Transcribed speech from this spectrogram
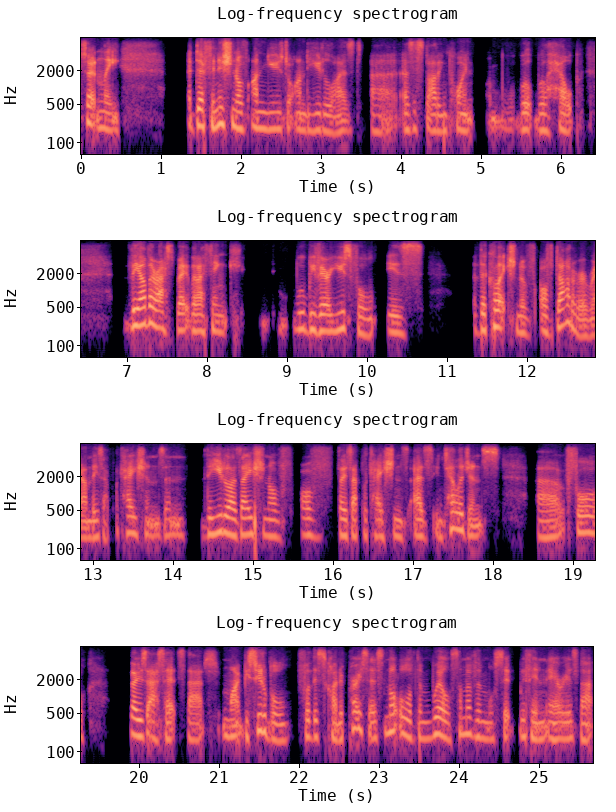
certainly a definition of unused or underutilized uh, as a starting point will, will help. The other aspect that I think will be very useful is the collection of, of data around these applications and the utilization of, of those applications as intelligence uh, for those assets that might be suitable for this kind of process. Not all of them will. Some of them will sit within areas that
